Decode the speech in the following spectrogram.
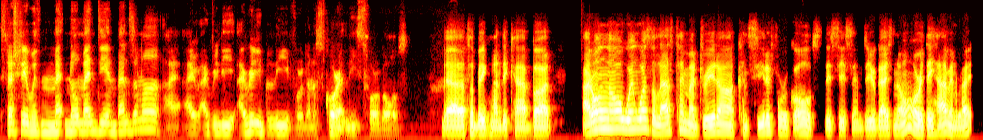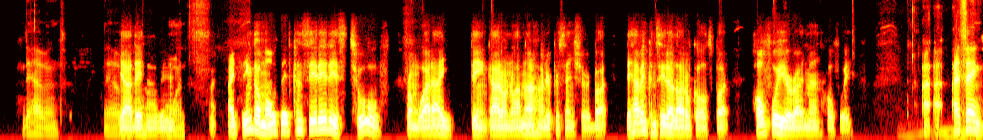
especially with Me- no Mendy and Benzema, I, I, I really I really believe we're gonna score at least four goals. Yeah, that's a big handicap, but I don't know when was the last time Madrid uh, conceded four goals this season. Do you guys know, or they haven't, right? They haven't. They haven't. Yeah, they haven't. Once. I think the most they've conceded is two, from what I think. I don't know. I'm not 100 percent sure, but they haven't conceded a lot of goals. But hopefully, you're right, man. Hopefully. I I think,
